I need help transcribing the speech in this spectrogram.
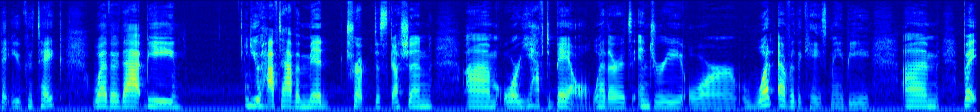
that you could take whether that be you have to have a mid trip discussion um, or you have to bail, whether it's injury or whatever the case may be. Um, but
